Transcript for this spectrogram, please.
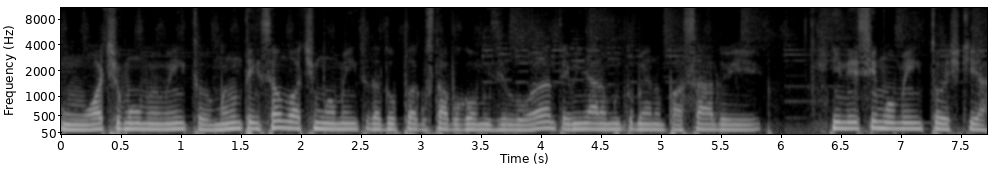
um, um ótimo momento, manutenção do ótimo momento da dupla Gustavo Gomes e Luan, terminaram muito bem ano passado e, e nesse momento acho que a,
